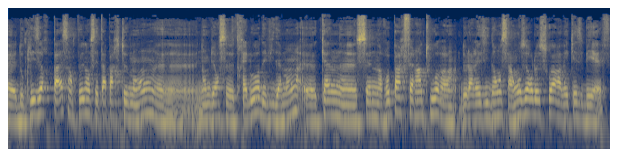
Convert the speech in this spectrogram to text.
Euh, donc les heures passent un peu dans cet appartement, euh, une ambiance très lourde évidemment. Euh, Can Sun repart faire un tour de la résidence à 11h le soir avec SBF.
